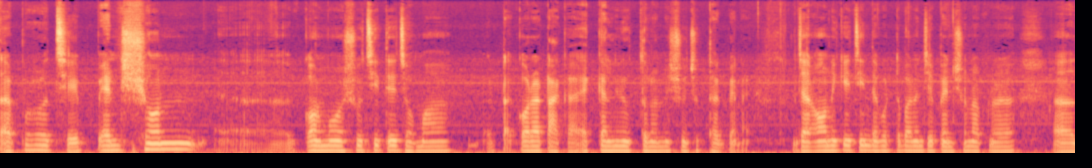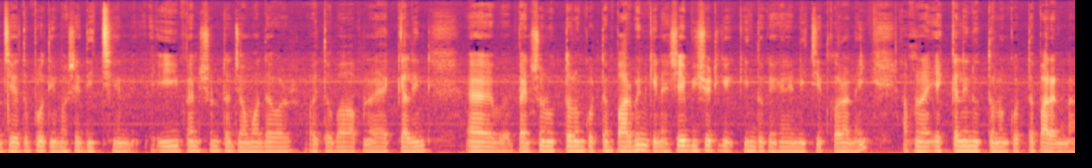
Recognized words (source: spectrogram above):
তারপর হচ্ছে পেনশন কর্মসূচিতে জমা করা টাকা এককালীন উত্তোলনের সুযোগ থাকবে না। যারা অনেকেই চিন্তা করতে পারেন যে পেনশন আপনারা যেহেতু প্রতি মাসে দিচ্ছেন, এই পেনশনটা জমা দেওয়ার হয়তো বা আপনারা এককালীন পেনশন উত্তোলন করতে পারবেন কি না সেই বিষয়টিকে কিন্তু এখানে নিশ্চিত করা নেই। আপনারা এককালীন উত্তোলন করতে পারেন না।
